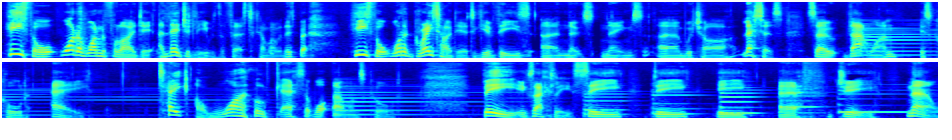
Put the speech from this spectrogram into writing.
He thought, what a wonderful idea. Allegedly, he was the first to come up with this, but he thought, what a great idea to give these uh, notes names, uh, which are letters. So that one is called A. Take a wild guess at what that one's called. B, exactly. C, D, E, F, G. Now,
